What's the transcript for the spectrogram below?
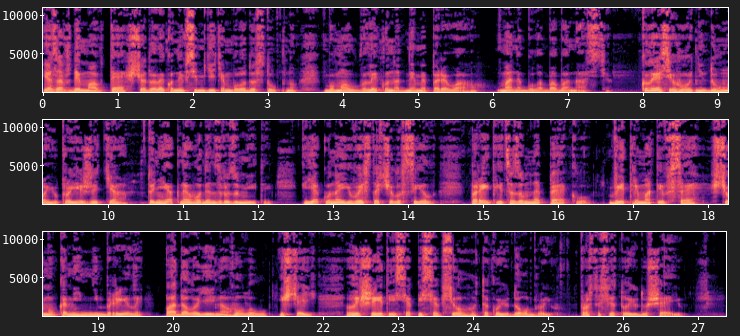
Я завжди мав те, що далеко не всім дітям було доступно, бо мав велику над ними перевагу. У мене була баба Настя. Коли я сьогодні думаю про її життя, то ніяк не годен зрозуміти, як у неї вистачило сил перейти це зумне пекло, витримати все, що, мов камінні брили, падало їй на голову і ще й лишитися після всього такою доброю, просто святою душею.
